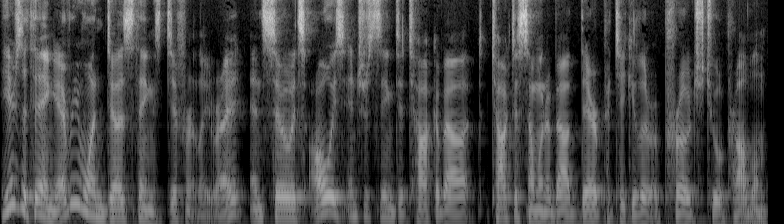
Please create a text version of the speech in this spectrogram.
here's the thing everyone does things differently right? And so it's always interesting to talk about talk to someone about their particular approach to a problem.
